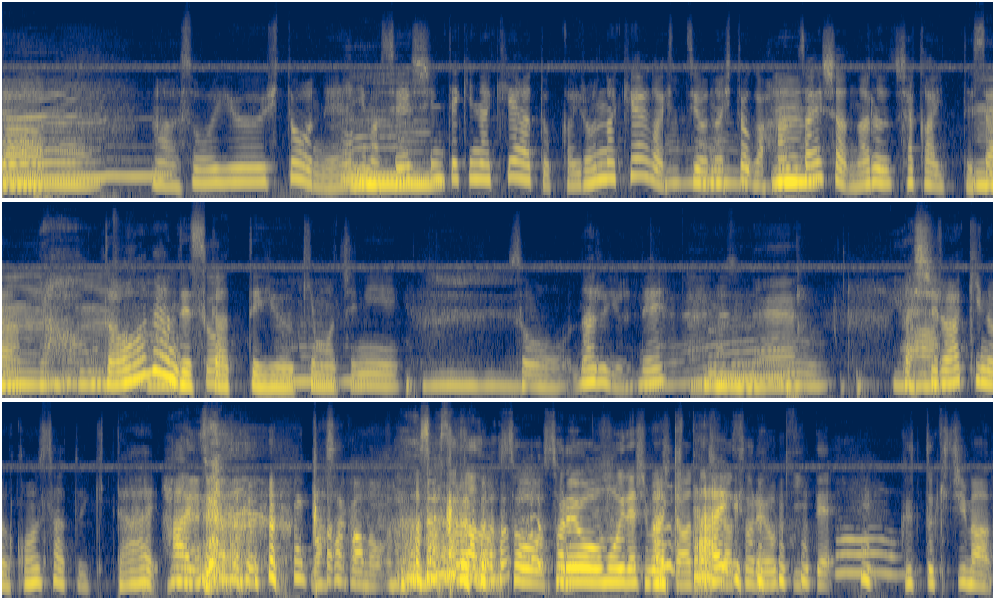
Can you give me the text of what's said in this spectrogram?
か。あそういう人をねうん。今精神的なケアとかいろんなケアが必要な人が犯罪者になる社会ってさ、うん。どうなんですかっていう気持ちに、うん。そうなるよね。なりますね八代亜紀のコンサート行きたい。はい。まさかの。まさかの。そうそれを思い出しました。私はそれを聞いて。グッときちまう。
